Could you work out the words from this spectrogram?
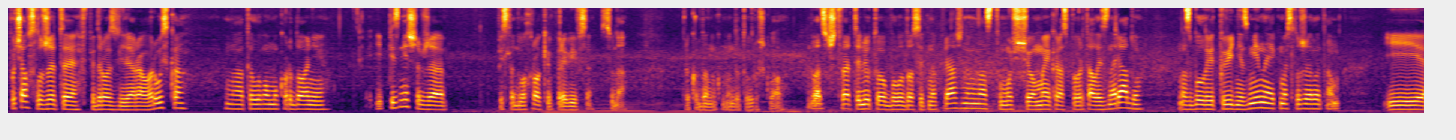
почав служити в підрозділі Рава Руська на тиловому кордоні. І пізніше, вже після двох років, перевівся сюди, прикордонну комендатуру шквал. 24 лютого було досить напряжним у нас, тому що ми якраз повертались з наряду. У нас були відповідні зміни, як ми служили там. І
